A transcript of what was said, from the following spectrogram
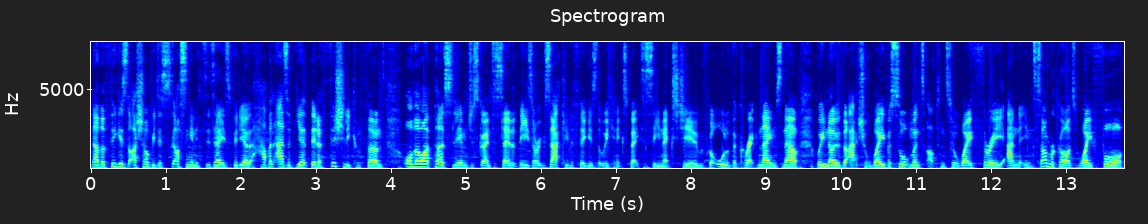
Now the figures that I shall be discussing in today's video haven't as of yet been officially confirmed although I personally personally am just going to say that these are exactly the figures that we can expect to see next year. We've got all of the correct names now. We know the actual wave assortment up until wave 3 and in some regards wave 4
